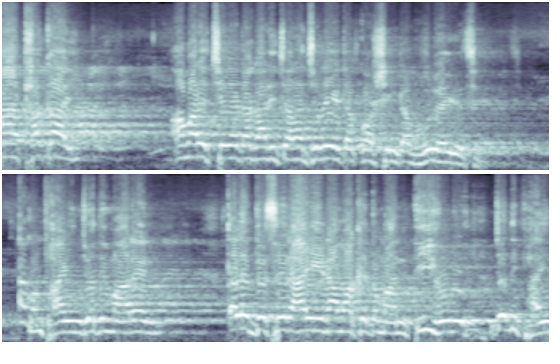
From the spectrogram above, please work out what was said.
না থাকায় আমার ছেলেটা গাড়ি চালাচ্ছিল এটা ক্রসিংটা ভুল হয়ে গেছে। এখন ফাইন যদি মারেন, তাহলে দেশের আইন আমাকে তো মানতেই হবে, যদি ফাইন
